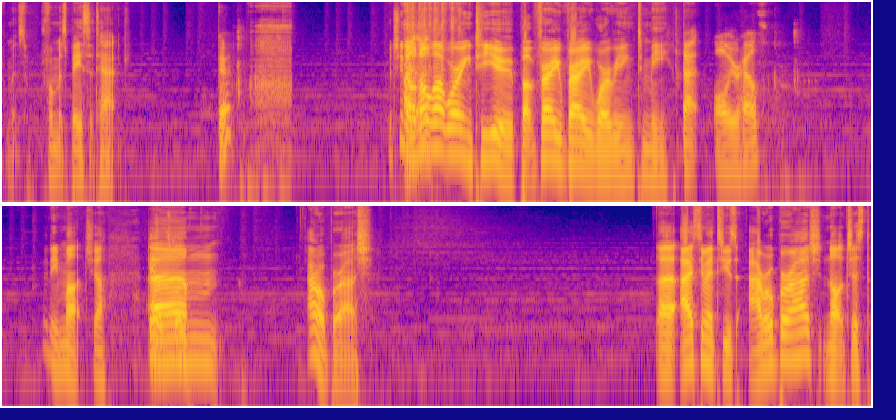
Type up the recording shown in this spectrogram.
from its from its base attack. Okay. Which you know, I- not I- that worrying to you, but very, very worrying to me. that all your health? Pretty much, yeah. Yeah, um, arrow barrage. Uh, I actually meant to use arrow barrage, not just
